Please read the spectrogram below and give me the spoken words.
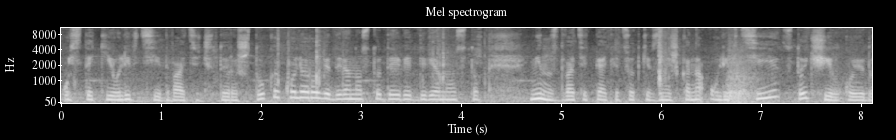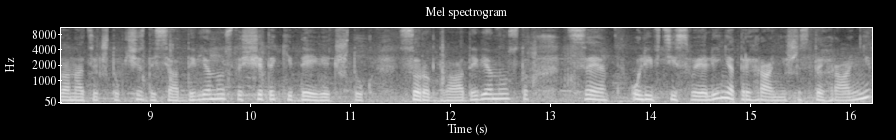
Ось такі олівці 24 штуки кольорові 99,90. Мінус 25% знижка на олівці з точілкою 12 штук 60,90. Ще такі 9 штук 42,90. Це олівці своя лінія, 3 грані, 6 грані,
